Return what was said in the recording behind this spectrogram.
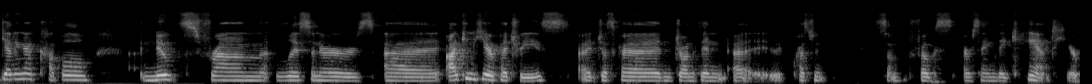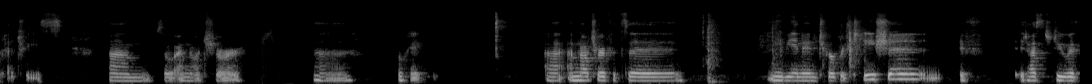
getting a couple notes from listeners. Uh, I can hear Patrice, uh, Jessica, and Jonathan. Uh, question some folks are saying they can't hear Patrice. Um, so I'm not sure. Uh, okay. Uh, I'm not sure if it's a maybe an interpretation, if it has to do with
